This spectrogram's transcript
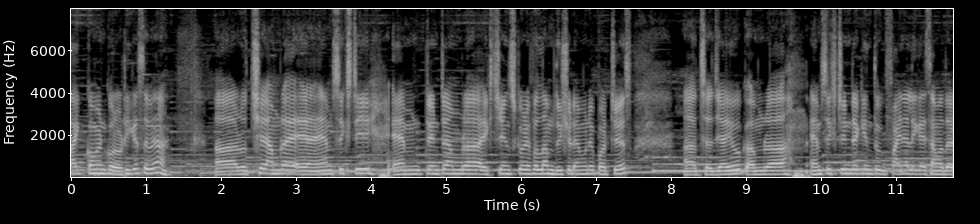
লাইক কমেন্ট করো, ঠিক আছে ভাইয়া? আর হচ্ছে আমরা এম সিক্সটি এম টেনটা আমরা এক্সচেঞ্জ করে ফেললাম, দুইশো ডায়মন্ডে পারচেস আচ্ছা যাই হোক, আমরা এম সিক্সটিনটা কিন্তু ফাইনালি গাইস আমাদের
